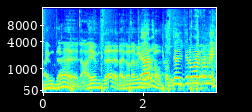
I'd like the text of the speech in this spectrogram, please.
I'm dead. I am dead. I don't have any Get, normal. get, get away from me.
